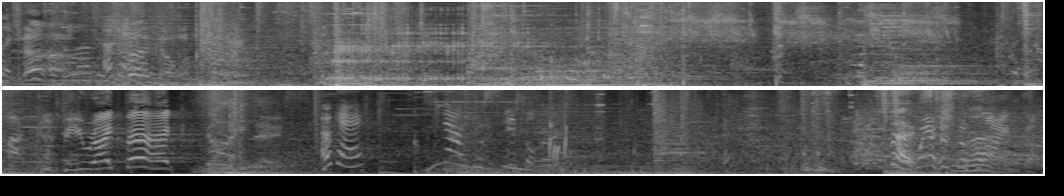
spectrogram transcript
ambush. Uh. Okay. No. Be right back. Okay. this. First. Where has the flying gone?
